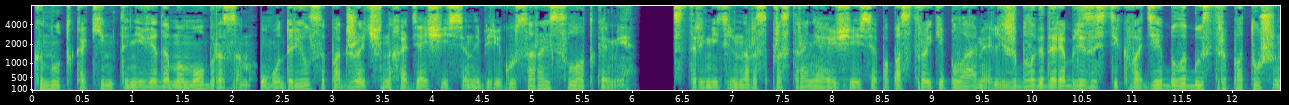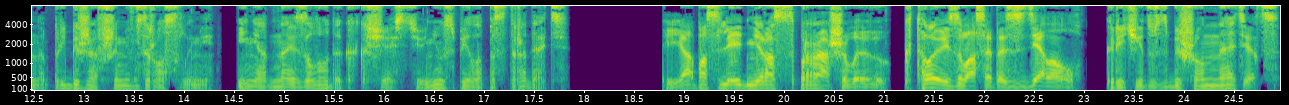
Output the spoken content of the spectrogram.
Кнут каким-то неведомым образом умудрился поджечь находящийся на берегу сарай с лодками. Стремительно распространяющееся по постройке пламя лишь благодаря близости к воде было быстро потушено прибежавшими взрослыми, и ни одна из лодок, к счастью, не успела пострадать. «Я последний раз спрашиваю, кто из вас это сделал?» — кричит взбешенный отец.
